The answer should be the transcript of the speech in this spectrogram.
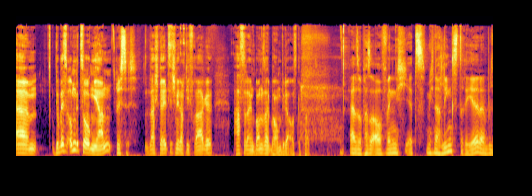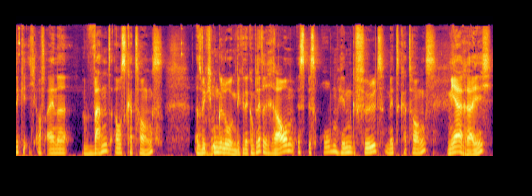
Ähm, du bist umgezogen, Jan. Richtig. Da stellt sich mir doch die Frage, hast du deinen Bonsai-Baum wieder ausgepackt? Also pass auf, wenn ich jetzt mich nach links drehe, dann blicke ich auf eine Wand aus Kartons. Also wirklich ungelogen. Der, der komplette Raum ist bis oben hin gefüllt mit Kartons. Mehrreich.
